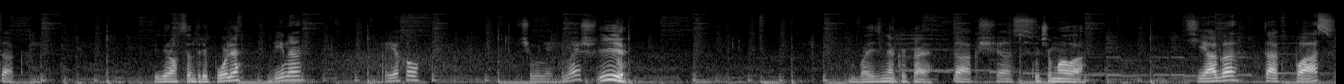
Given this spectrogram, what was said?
Так, Игра в центре поля. Бина, поехал. Почему не отнимаешь? И... Возня какая. Так, сейчас. Куча мала. Тьяго. Так, пас.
